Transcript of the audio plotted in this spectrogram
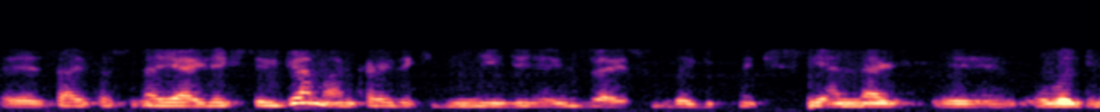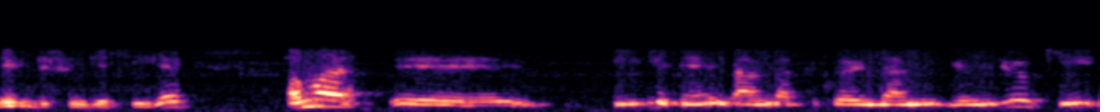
e, sayfasına yerleştireceğim. Ankara'daki dinleyicilerimiz arasında gitmek isteyenler olabilir düşüncesiyle. Ama Bilge senin anlattıklarından görülüyor ki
